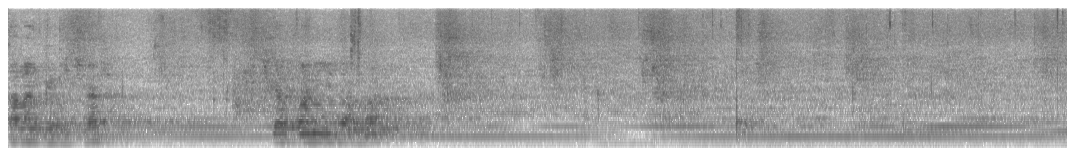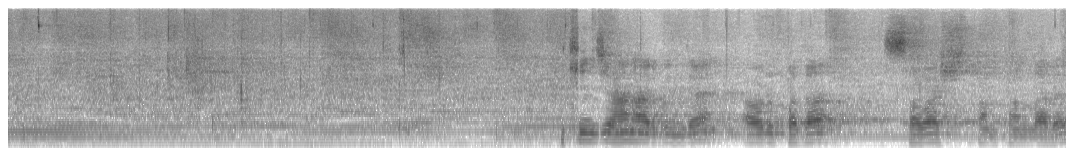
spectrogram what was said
kalan görüntüler. Yapılan idamlar. İkinci Cihan Harbi'nde Avrupa'da savaş tantanları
